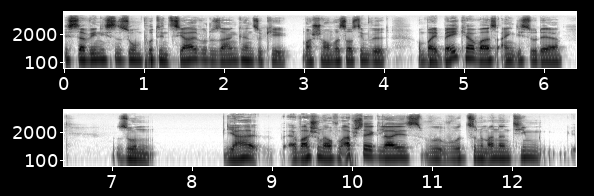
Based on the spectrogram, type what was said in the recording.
ist da wenigstens so ein Potenzial, wo du sagen kannst, okay, mal schauen, was aus dem wird. Und bei Baker war es eigentlich so der, so ein, ja, er war schon auf dem Abstellgleis, wurde zu einem anderen Team g-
